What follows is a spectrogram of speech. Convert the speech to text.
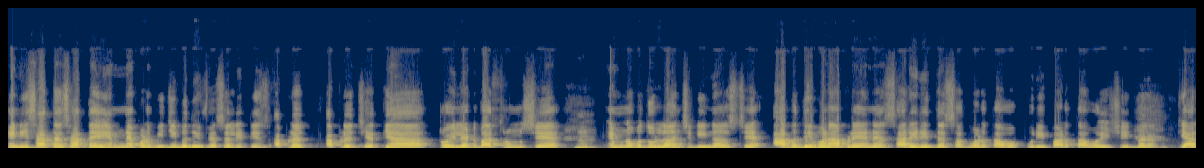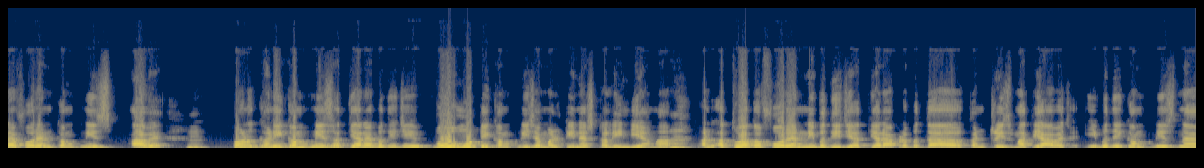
એની સાથે સાથે એમને પણ બીજી બધી ફેસિલિટીઝ આપણે આપણે જે ત્યાં ટોયલેટ બાથરૂમ છે એમનો બધું લંચ ડિનર્સ છે આ બધી પણ આપણે એને સારી રીતે સગવડતાઓ પૂરી પાડતા હોય છે ત્યારે ફોરેન કંપનીઝ આવે. પણ ઘણી કંપનીઝ અત્યારે બધી જે બહુ મોટી કંપની છે મલ્ટીનેશનલ ઇન્ડિયામાં અથવા તો ફોરેનની બધી જે અત્યારે આપણે બધા કન્ટ્રીઝમાંથી આવે છે એ બધી કંપનીઝના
